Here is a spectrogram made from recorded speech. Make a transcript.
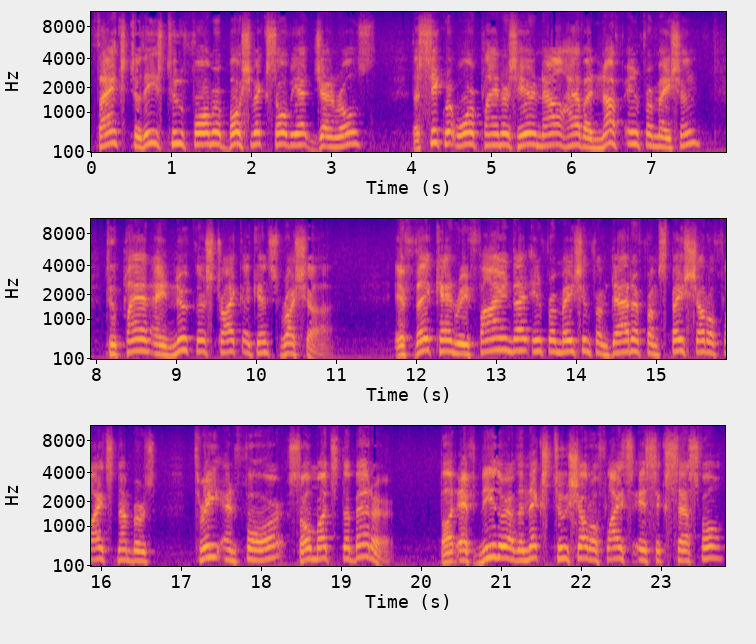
Thanks to these two former Bolshevik Soviet generals, the secret war planners here now have enough information to plan a nuclear strike against Russia. If they can refine that information from data from Space Shuttle flights numbers 3 and 4, so much the better. But if neither of the next two shuttle flights is successful,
